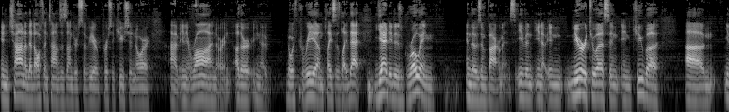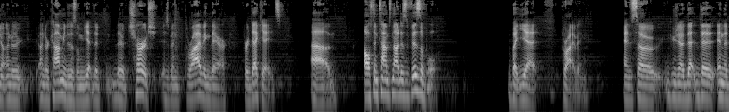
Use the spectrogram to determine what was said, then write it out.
in China that oftentimes is under severe persecution, or uh, in Iran, or in other, you know, North Korea and places like that. Yet it is growing in those environments. Even, you know, in nearer to us in, in Cuba, um, you know, under under communism, yet the the church has been thriving there for decades. Um, oftentimes not as visible, but yet thriving. And so, you know, that the and the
